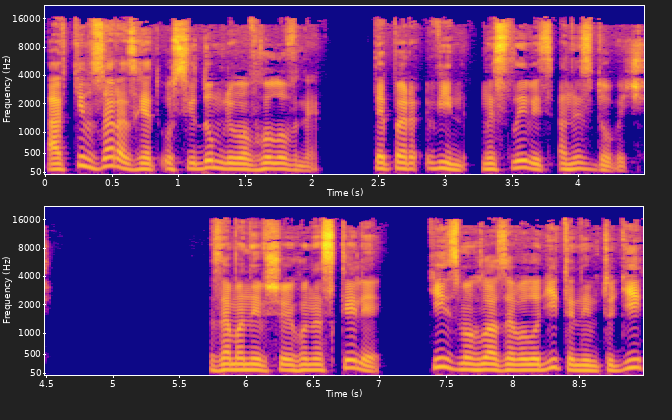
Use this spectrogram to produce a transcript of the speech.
А втім, зараз гет усвідомлював головне тепер він мисливець, а не здобич. Заманивши його на скелі, тінь змогла заволодіти ним тоді,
